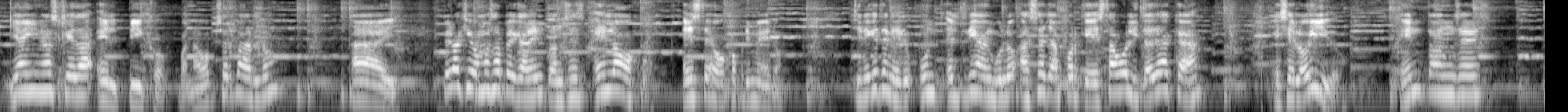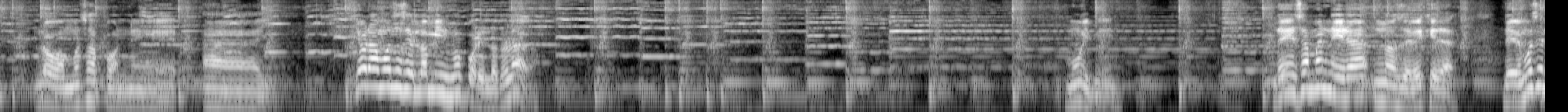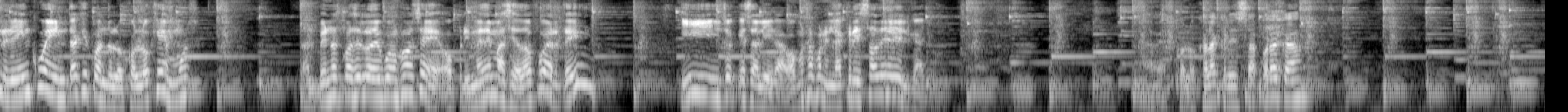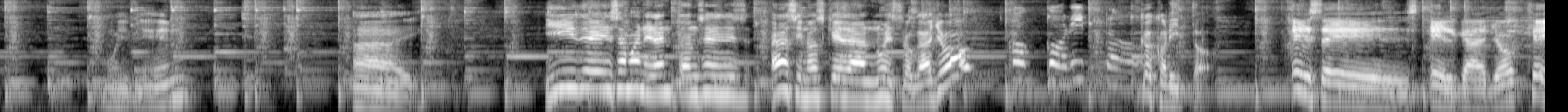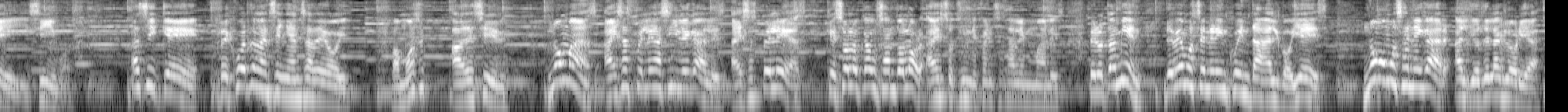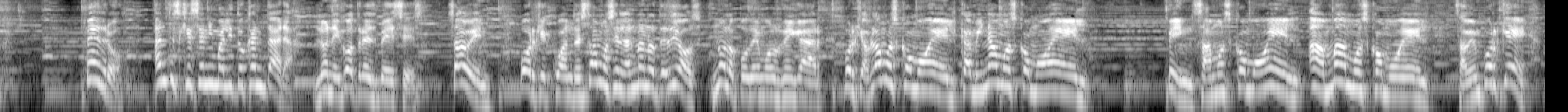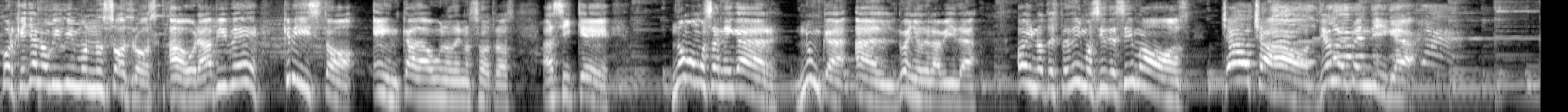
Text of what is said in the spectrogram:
Y ahí nos queda el pico. Van a observarlo. Ahí. Pero aquí vamos a pegar entonces el ojo. Este ojo primero. tiene que tener un- el triángulo hacia allá porque esta bolita de acá es el oído. Entonces lo vamos a poner ahí. Y ahora vamos a hacer lo mismo por el otro lado. Muy bien. De esa manera nos debe quedar. Debemos tener en cuenta que cuando lo coloquemos, tal vez nos pase lo de Juan José, oprime demasiado fuerte y hizo que saliera. Vamos a poner la cresta del gallo. A ver, coloca la cresta por acá. Muy bien. Ahí. Y de esa manera entonces, así nos queda nuestro gallo Cocorito. cocorito. Este es el gallo que hicimos. Así que recuerda la enseñanza de hoy. Vamos a decir no más a esas peleas ilegales, a esas peleas que solo causan dolor a estos indefensos animales. Pero también debemos tener en cuenta algo y es, no vamos a negar al Dios de la Gloria. Pedro, antes que ese animalito cantara, lo negó tres veces. ¿Saben? Porque cuando estamos en las manos de Dios, no lo podemos negar. Porque hablamos como Él, caminamos como Él, pensamos como Él, amamos como Él. ¿Saben por qué? Porque ya no vivimos nosotros, ahora vive Cristo en cada uno de nosotros. Así que no vamos a negar nunca al dueño de la vida. Hoy nos despedimos y decimos, chao, chao, Dios les bendiga.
